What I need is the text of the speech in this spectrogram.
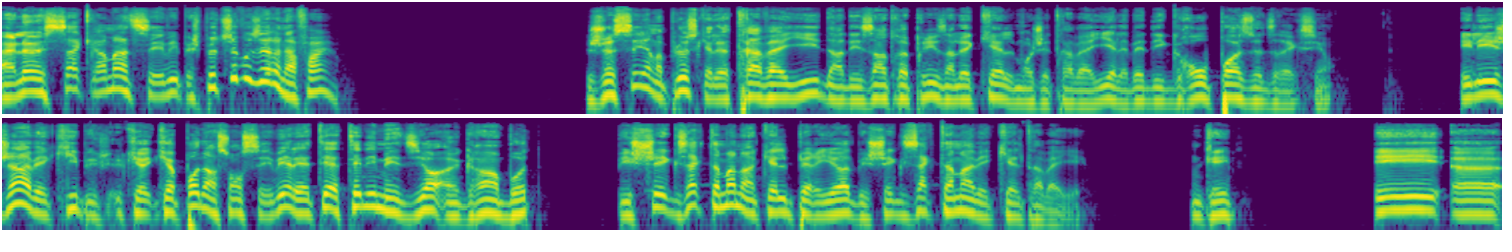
elle a un sacrement de CV. Puis je peux-tu vous dire une affaire? Je sais en plus qu'elle a travaillé dans des entreprises dans lesquelles moi j'ai travaillé. Elle avait des gros postes de direction. Et les gens avec qui, qu'il n'y a pas dans son CV, elle été à Télémédia un grand bout. Puis je sais exactement dans quelle période, puis je sais exactement avec qui elle travaillait. OK? Et euh,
